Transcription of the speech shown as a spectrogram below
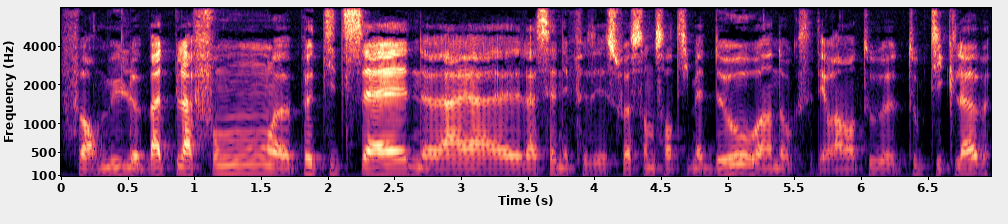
formule bas de plafond, euh, petite scène. euh, la scène faisait 60 cm de haut, hein, donc c'était vraiment tout, petit club.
